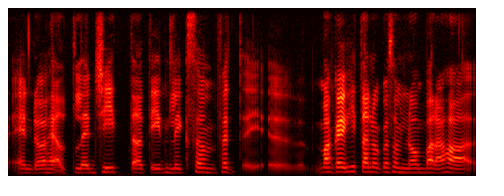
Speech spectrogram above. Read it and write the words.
ändå helt legit att inte liksom för att, uh, man kan ju hitta något som någon bara har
